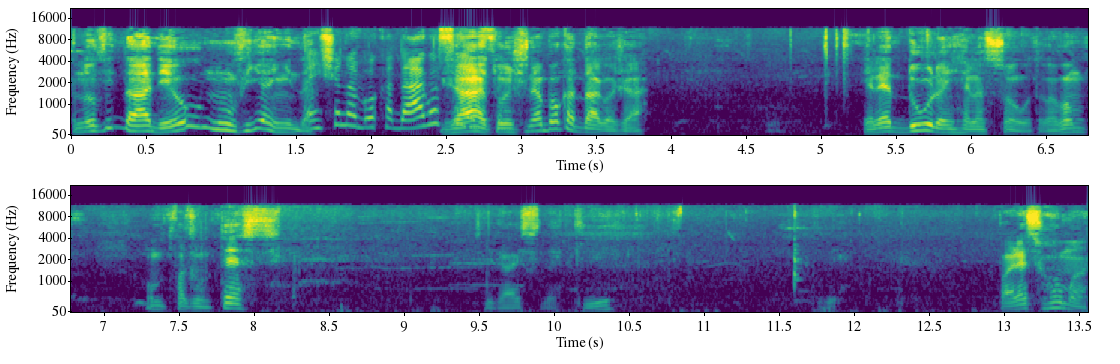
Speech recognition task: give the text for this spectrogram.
É novidade. Eu não vi ainda. Tá enchendo a boca d'água, Já, eu tô enchendo a boca d'água já. Ela é dura em relação à outra. Agora vamos, vamos fazer um teste. Tirar isso daqui. Deixa eu ver. Parece romã.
